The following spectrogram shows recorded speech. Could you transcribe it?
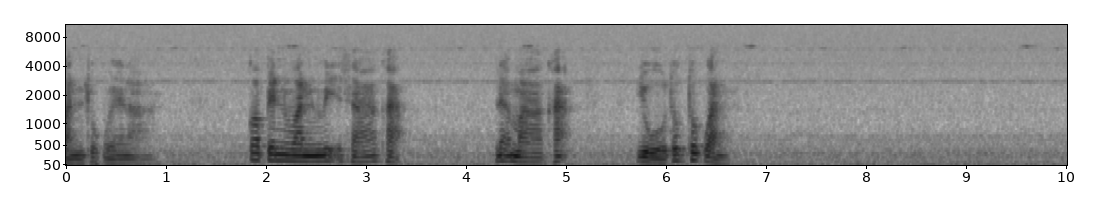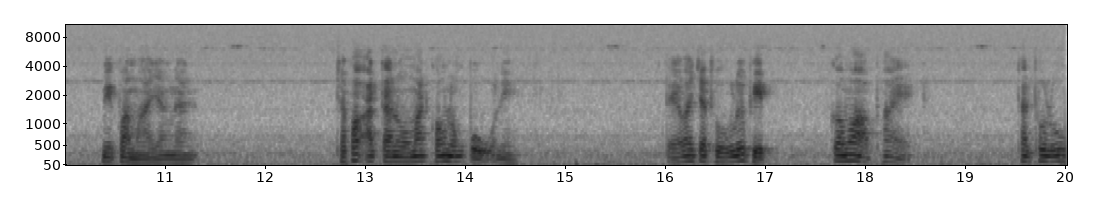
วันทุกเวลา ก็เป็นวันวิสาขะ และมาฆะอยู่ทุกๆวัน มีความหมายอย่างนั้น เฉพาะอัตโนมัติของหลวงปู่นี่ แต่ว่าจะถูกหรือผิดก็มอบให้ท่านผู้รู้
